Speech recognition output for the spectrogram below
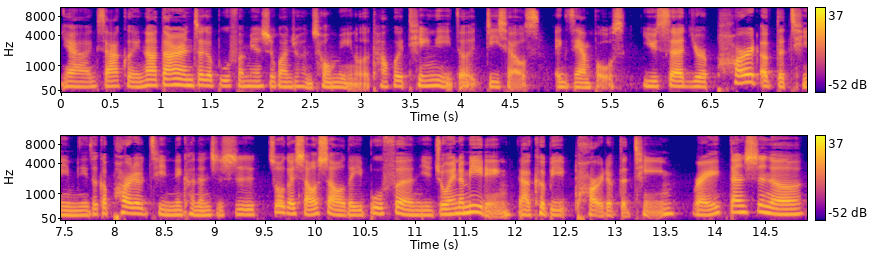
yeah, exactly. 那当然，这个部分面试官就很聪明了，他会听你的 details, examples. You said you're part of the team. 你这个 part of team，你可能只是做个小小的一部分。You join a meeting, that could be part of the team, right? 但是呢，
